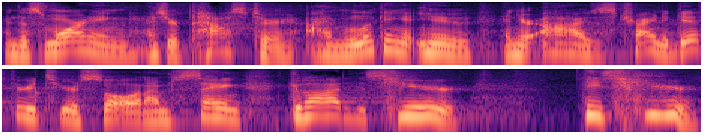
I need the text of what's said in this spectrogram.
And this morning, as your pastor, I'm looking at you and your eyes, trying to get through to your soul, and I'm saying, God is here. He's here.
